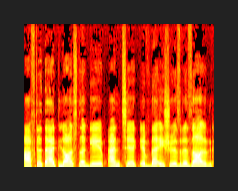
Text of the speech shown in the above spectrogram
After that, launch the game and check if the issue is resolved.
